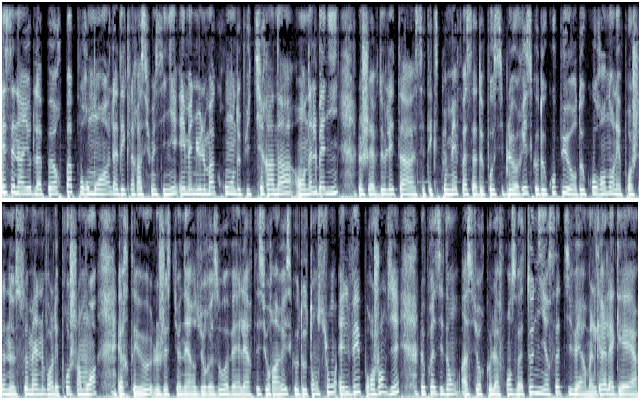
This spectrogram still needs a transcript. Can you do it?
Les scénarios de la peur, pas pour moi. La déclaration est signée Emmanuel Macron depuis Tirana en Albanie. Le chef de l'État s'est exprimé face à de possibles risques de coupure de courant dans les prochaines semaines, voire les prochains mois. RTE, le gestionnaire du réseau, avait alerté sur un risque de tension élevé pour janvier. Le président assure que la France va tenir cet hiver malgré la guerre.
